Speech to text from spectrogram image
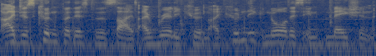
I just couldn't put this to the side. I really couldn't. I couldn't ignore this information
